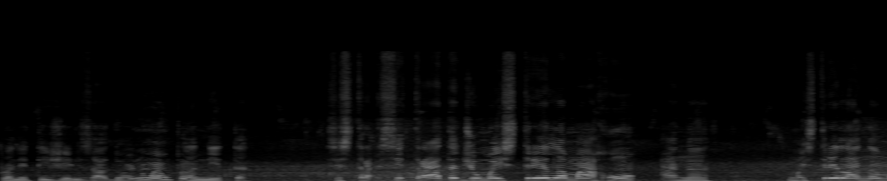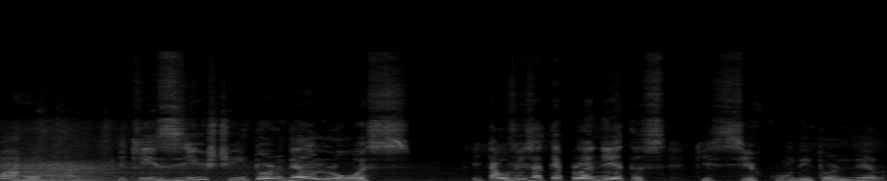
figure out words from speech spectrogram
planeta higienizador, não é um planeta. Se, tra se trata de uma estrela marrom anã, uma estrela anã marrom, e que existe em torno dela luas e talvez até planetas que circundem em torno dela.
